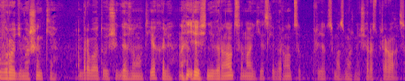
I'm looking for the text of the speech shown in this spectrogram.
Вроде машинки, обрабатывающие газон, отъехали. Надеюсь, не вернутся, но если вернуться, придется, возможно, еще раз прерваться.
